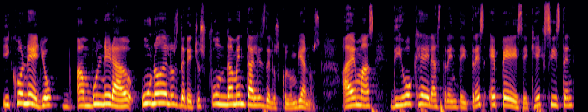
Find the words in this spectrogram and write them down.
y con ello han vulnerado uno de los derechos fundamentales de los colombianos. Además, dijo que de las 33 EPS que existen,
